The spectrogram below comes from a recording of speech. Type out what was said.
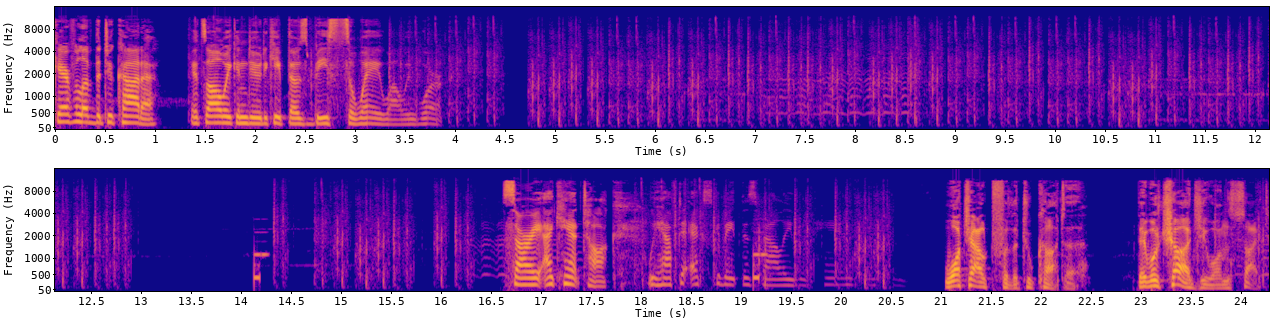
Careful of the tuk'ata. It's all we can do to keep those beasts away while we work. Sorry, I can't talk. We have to excavate this valley with hand instruments. Watch out for the tuk'ata. They will charge you on sight.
